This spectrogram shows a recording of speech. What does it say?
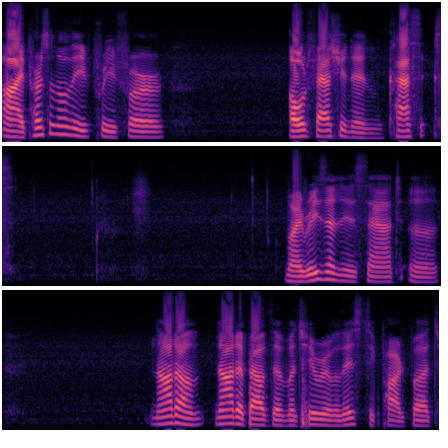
I personally prefer old fashioned and classics. My reason is that uh, not on not about the materialistic part, but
